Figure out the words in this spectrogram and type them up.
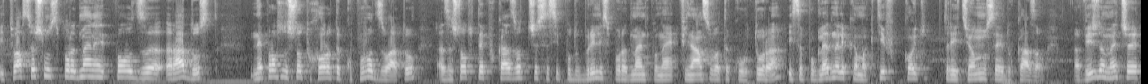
и това всъщност според мен е повод за радост, не просто защото хората купуват злато, а защото те показват, че са си подобрили, според мен поне, финансовата култура и са погледнали към актив, който традиционно се е доказал. А виждаме, че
